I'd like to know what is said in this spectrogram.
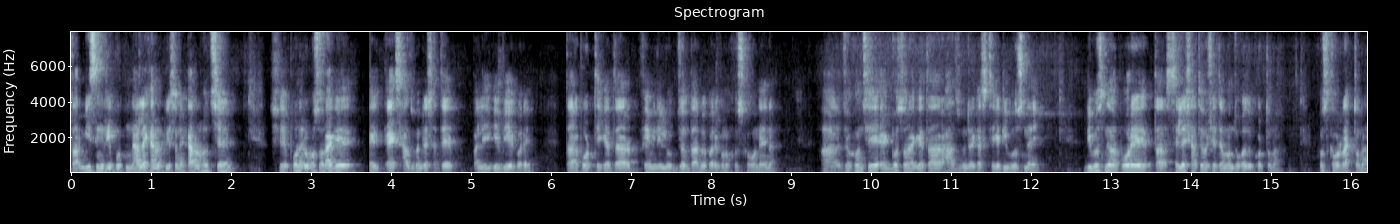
তার মিসিং রিপোর্ট না লেখানোর পিছনে কারণ হচ্ছে, সে পনেরো বছর আগে এক্স হাজব্যান্ডের সাথে পালিয়ে গিয়ে বিয়ে করে, তারপর থেকে তার ফ্যামিলি লোকজন তার ব্যাপারে কোনো খোঁজখবর নেয় না। আর যখন সে এক বছর আগে তার হাজব্যান্ডের কাছ থেকে ডিভোর্স নেয় ডিভোর্স নেওয়ার পরে তার ছেলের সাথেও সে তেমন যোগাযোগ করতো না, খোঁজখবর রাখতো না।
